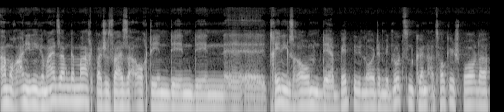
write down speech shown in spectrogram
haben auch einige gemeinsam gemacht, beispielsweise auch den, den, den äh, Trainingsraum der Badminton-Leute mit nutzen können als Hockeysportler.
